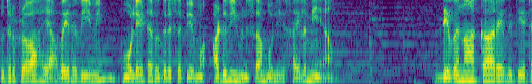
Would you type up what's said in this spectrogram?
රුද්‍ර ප්‍රවාහය අවෛරවීමෙන් මෝලේට රුද්‍ර සැපියම අඩුවීම නිසා මොලේ සයිලමයාම්. දෙවනාකාරය විදියට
